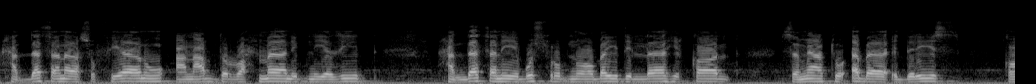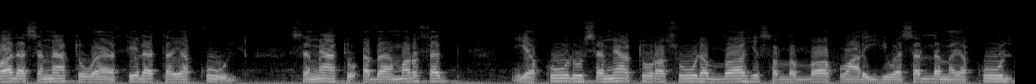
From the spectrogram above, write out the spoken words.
حدثنا سفيان عن عبد الرحمن بن يزيد حدثني بشر بن عبيد الله قال سمعت أبا إدريس قال سمعت واثلة يقول سمعت أبا مرثد يقول سمعت رسول الله صلى الله عليه وسلم يقول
